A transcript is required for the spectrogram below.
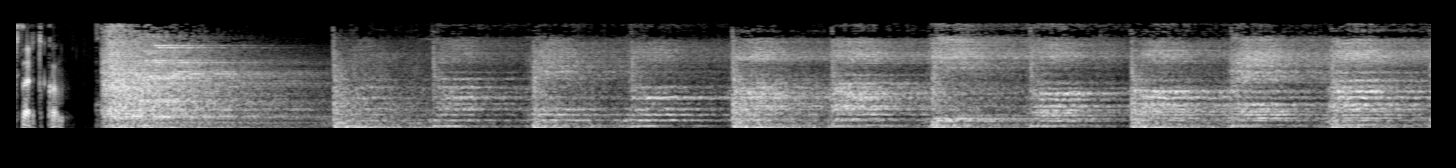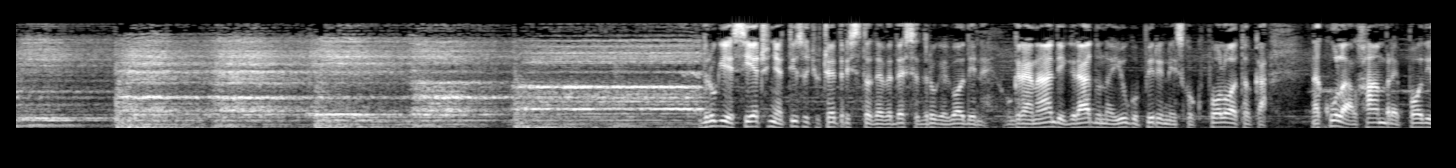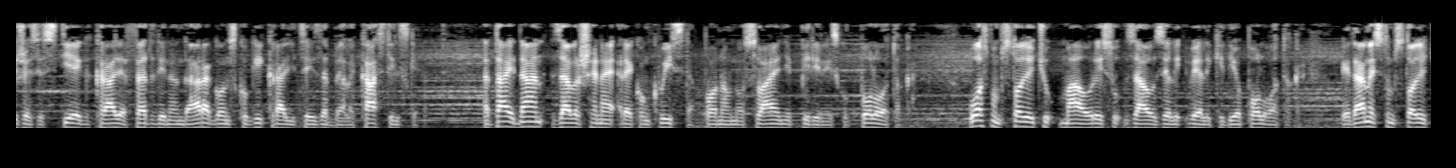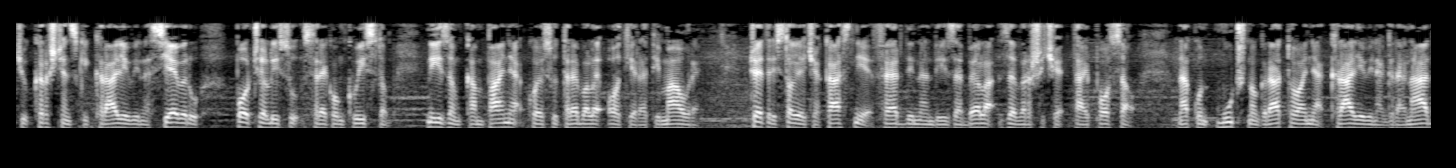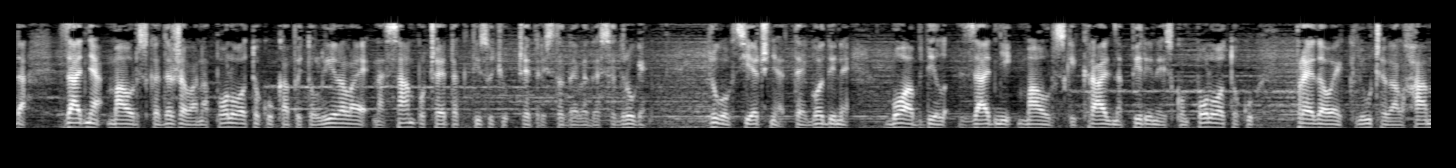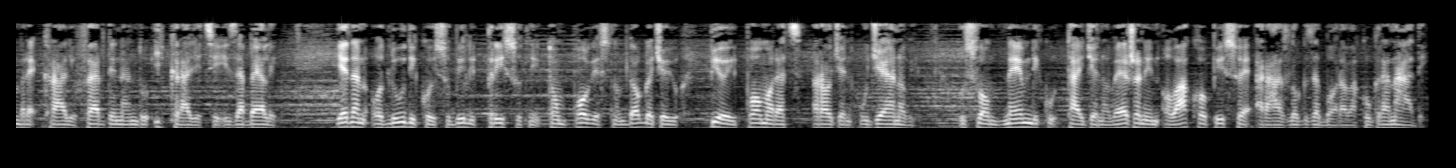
Četvrtkom. Siječnja 1492. godine. U Granadi, gradu na jugu Pirinejskog poluotoka, na kule Alhambre podiže se stijeg kralja Ferdinanda Aragonskog i kraljice Izabele Kastilske. Na taj dan završena je rekonkvista, ponovno osvajanje Pirinejskog poluotoka. U 8. stoljeću Mauri su zauzeli veliki dio poluotoka. U 11. stoljeću kršćanski kraljevi na sjeveru počeli su s rekonkvistom, nizom kampanja koje su trebale otjerati Maure. Četiri stoljeća kasnije Ferdinand i Izabela završit će taj posao. Nakon mučnog ratovanja kraljevina Granada, zadnja maurska država na poluotoku kapitulirala je na sam početak 1492. 2. siječnja te godine Boabdil, zadnji maurski kralj na Pirinejskom poluotoku, predao je ključeve Alhambre kralju Ferdinandu i kraljici Izabeli. Jedan od ljudi koji su bili prisutni tom povijesnom događaju bio je i pomorac rođen u Dženovi. U svom dnevniku taj dženovežanin ovako opisuje razlog za boravak u Granadi.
